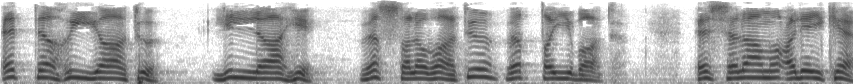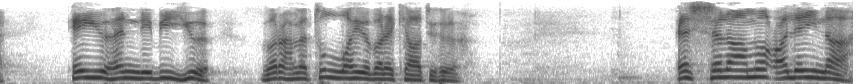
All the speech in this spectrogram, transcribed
Ettehiyyatü lillahi ve salavatü ve tayyibat. Esselamu aleyke eyyühen nebiyyü ve rahmetullahi ve berekatühü. Esselamu aleyna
